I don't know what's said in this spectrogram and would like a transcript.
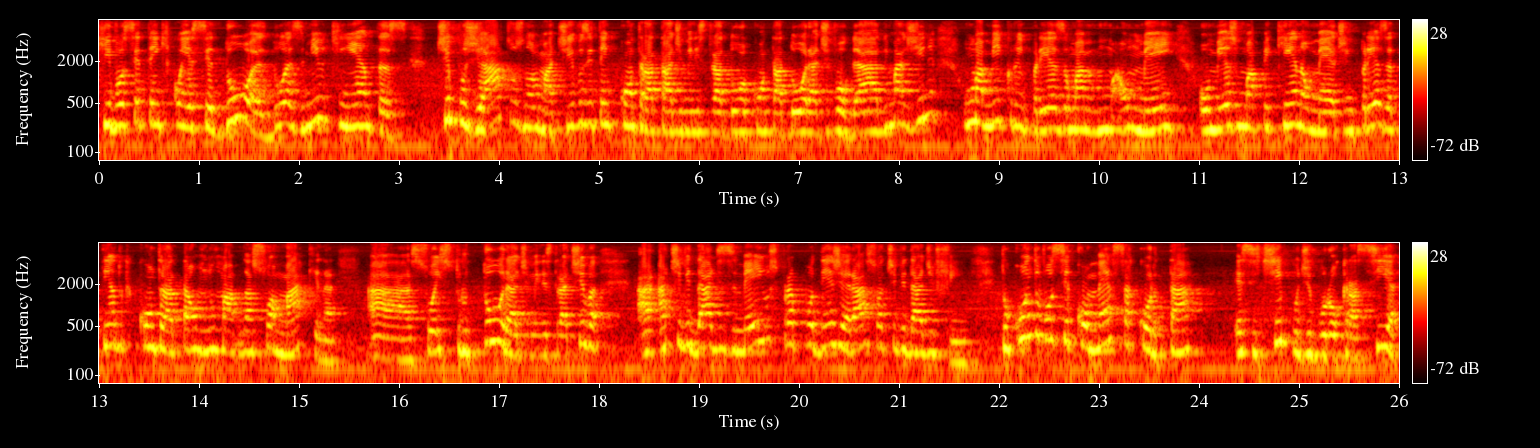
que você tem que conhecer duas, 2.500 tipos de atos normativos e tem que contratar administrador, contador, advogado. Imagine uma microempresa, uma, uma, um MEI ou mesmo uma pequena ou média empresa tendo que contratar um, numa, na sua máquina, a sua estrutura administrativa, a, atividades meios para poder gerar a sua atividade fim. Então, quando você começa a cortar esse tipo de burocracia,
